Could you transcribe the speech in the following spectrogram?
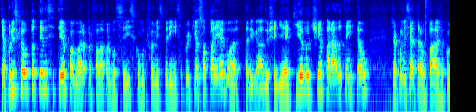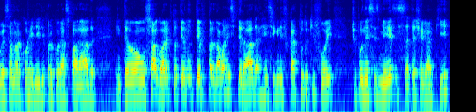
que é por isso que eu tô tendo esse tempo agora para falar para vocês como que foi a minha experiência, porque eu só parei agora, tá ligado? Eu cheguei aqui, eu não tinha parado até então, já comecei a trampar, já comecei uma correria de procurar as paradas. Então, só agora que tô tendo um tempo para dar uma respirada, ressignificar tudo que foi, tipo, nesses meses até chegar aqui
